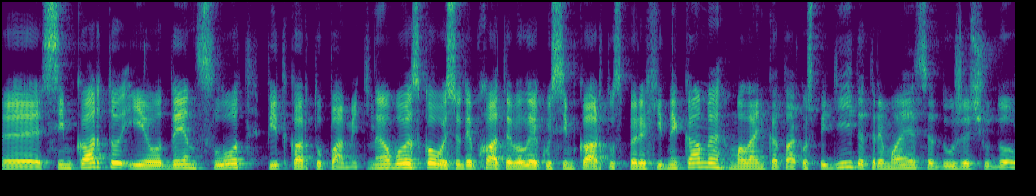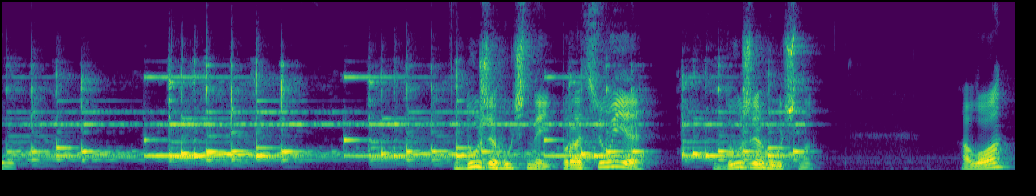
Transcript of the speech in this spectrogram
е, сім-карту і один слот під карту пам'яті. Не обов'язково сюди пхати велику сім-карту з перехідниками. Маленька також підійде, тримається дуже чудово. Дуже гучний. Працює дуже гучно. Алло? Алло,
